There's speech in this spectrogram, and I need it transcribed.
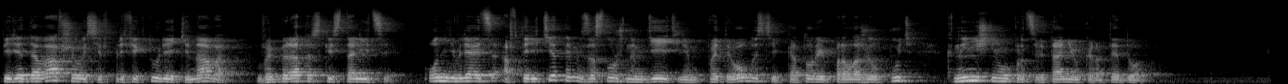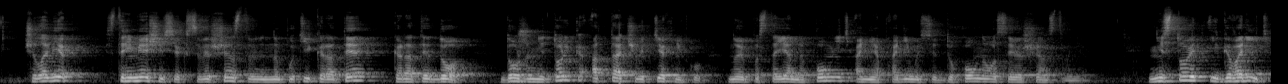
передававшегося в префектуре Окинава – в императорской столице. Он является авторитетным и заслуженным деятелем в этой области, который проложил путь к нынешнему процветанию карате-до. Человек, стремящийся к совершенствованию на пути карате, карате-до, должен не только оттачивать технику, но и постоянно помнить о необходимости духовного совершенствования. Не стоит и говорить,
